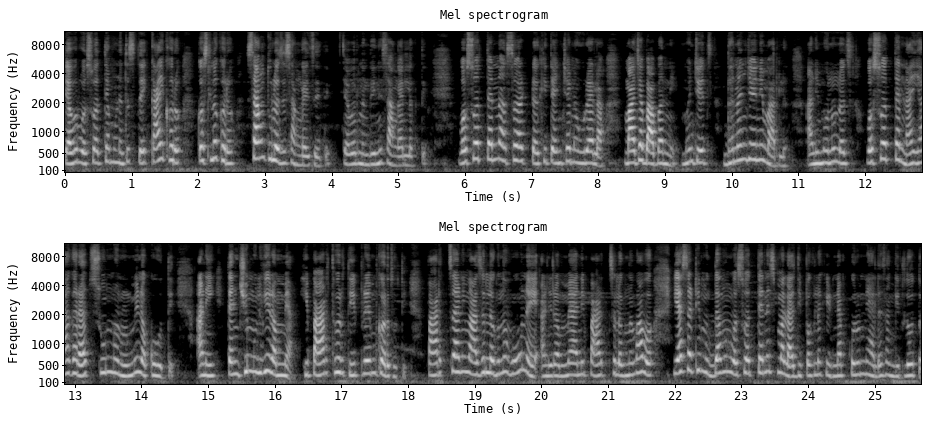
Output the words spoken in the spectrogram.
त्यावर वसुहत्या म्हणत असते काय खरं? कसलं खरं? सांग तुला जे सांगायचं आहे ते. त्यावर नंदिनी सांगायला लागते. वसुहत्यांना असं वाटतं की त्यांच्या नवऱ्याला माझ्या बाबांनी म्हणजेच धनंजयने मारलं. आणि म्हणूनच वसुहत्यांना ह्या घरात सून म्हणून मी नको होते. आणि त्यांची मुलगी रम्या ही पार्थवरती प्रेम करत होती. पार्थचं आणि माझं लग्न होऊ नये आणि रम्या आणि पार्थचं लग्न व्हावं यासाठी मुद्दामून वसुहत्यानेच मला दीपकला किडनॅप करून न्यायला सांगितलं होतं.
